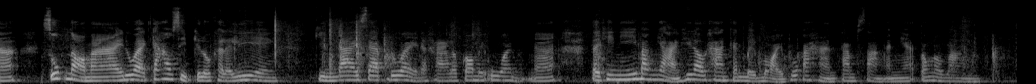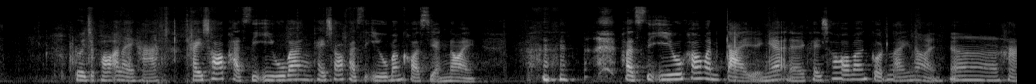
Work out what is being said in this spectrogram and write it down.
นะซุปหน่อไม้ด้วย 90 กิโลแคลอรี่เอง กินได้แซ่บด้วยนะคะ แล้วก็ไม่อ้วนนะ แต่ทีนี้บางอย่างที่เราทานกันบ่อยๆ พวกอาหารตามสั่งอันเนี้ยต้องระวัง โดยเฉพาะอะไรคะ ใครชอบผัดซีอิ๊วบ้างใครชอบผัดซีอิ๊วบ้างขอเสียงหน่อย ผัดซีอิ๊วข้าวมันไก่อย่างเงี้ยไหนใครชอบบ้างกดไลค์หน่อยอ่าค่ะ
